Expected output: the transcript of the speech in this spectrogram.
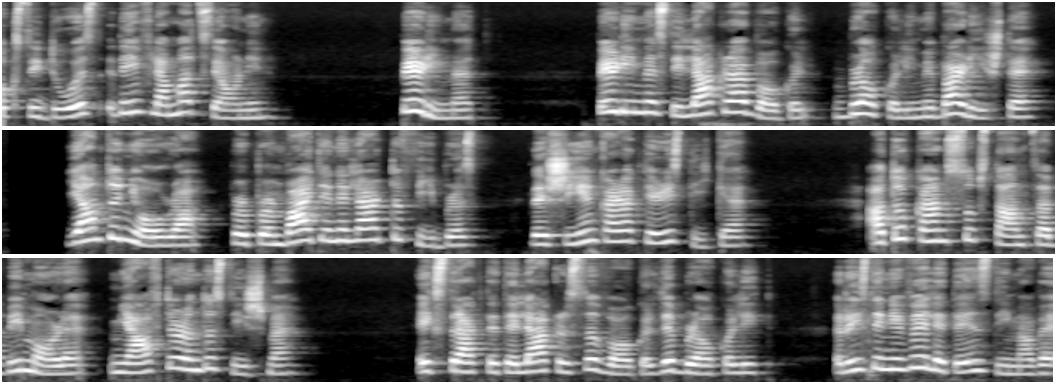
oksidues dhe inflamacionin. Perimet Perime si lakra e vogël, brokoli me barishte, janë të njohura për përmbajtjen e lartë të fibrës dhe shijen karakteristike. Ato kanë substanca bimore mjaft të rëndësishme Ekstraktet e lakrës së vogël dhe brokolit rrisin nivelet e enzimave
